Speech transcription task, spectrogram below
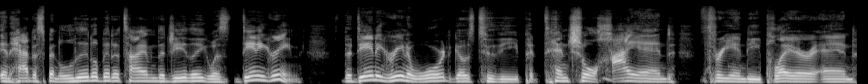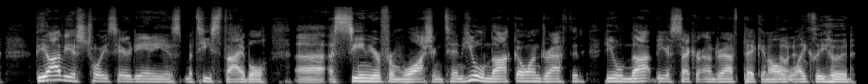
and had to spend a little bit of time in the G League was Danny Green. The Danny Green Award goes to the potential high end 3 and D player. And the obvious choice here, Danny, is Matisse Thybulle, uh, a senior from Washington. He will not go undrafted. He will not be a second round draft pick in all oh, no. likelihood.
